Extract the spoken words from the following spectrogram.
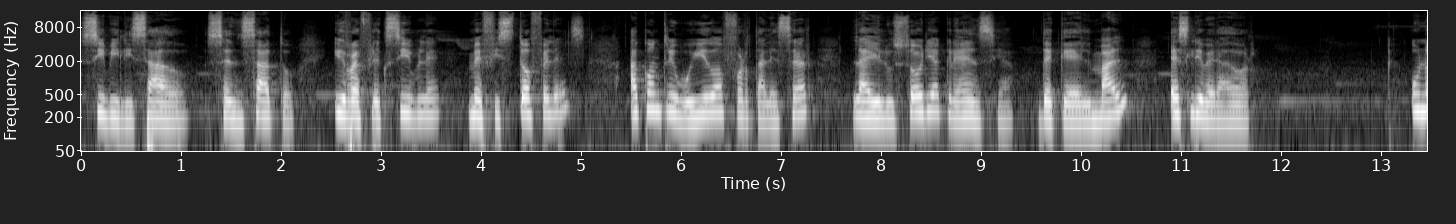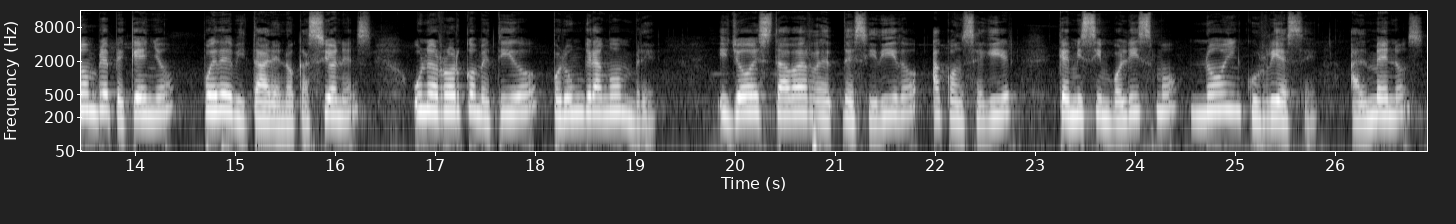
civilizado, sensato y reflexible Mefistófeles ha contribuido a fortalecer la ilusoria creencia de que el mal es liberador. Un hombre pequeño puede evitar en ocasiones un error cometido por un gran hombre y yo estaba decidido a conseguir que mi simbolismo no incurriese, al menos,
